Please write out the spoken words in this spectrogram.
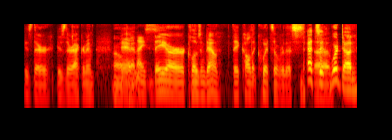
is their is their acronym Oh, okay. and Nice. they are closing down they called it quits over this That's Um, it. We're done.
